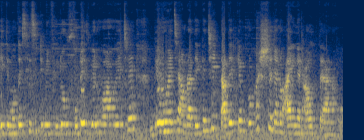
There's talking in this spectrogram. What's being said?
ইতিমধ্যে সিসিটিভির ভিডিও ফুটেজ বের হওয়া হয়েছে। বের হয়েছে, আমরা দেখেছি, তাদেরকে প্রকাশ্যে যেন আইনের আওতায় আনা হোক।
